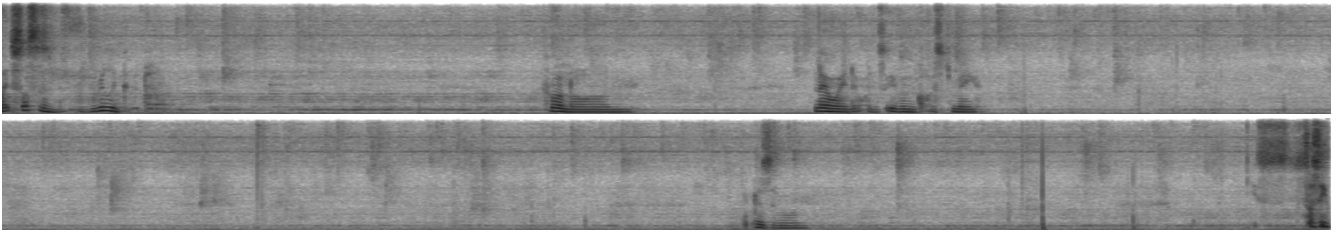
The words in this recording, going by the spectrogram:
Wait, sauce is really good. Hold on. No way, no one's even close to me. Where's everyone? Sussy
